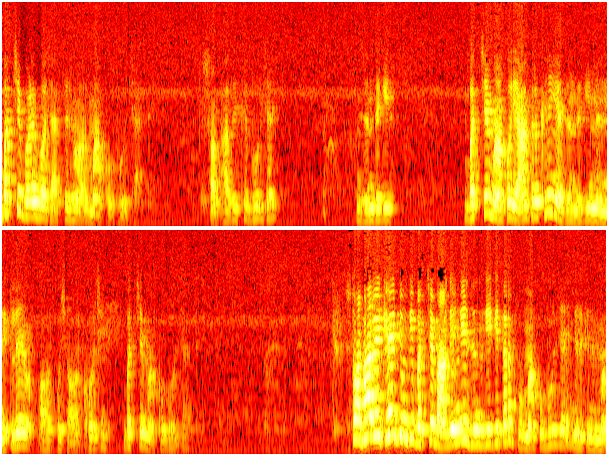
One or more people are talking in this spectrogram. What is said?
बच्चे बड़े हो जाते हैं और माँ को भूल जाते हैं। स्वाभाविक है भूल जाए। ज़िंदगी। बच्चे माँ को याद रखें या ज़िंदगी में निकलें और कुछ और खोजें, बच्चे माँ को भूल जाते स्वाभाविक है क्योंकि बच्चे भागेंगे, ज़िंदगी की तरफ़ वो माँ को भूल जाएँगे, लेकिन माँ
